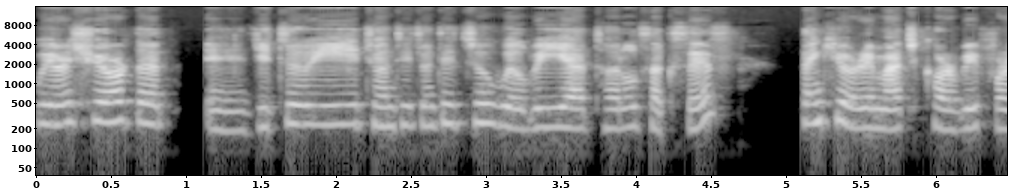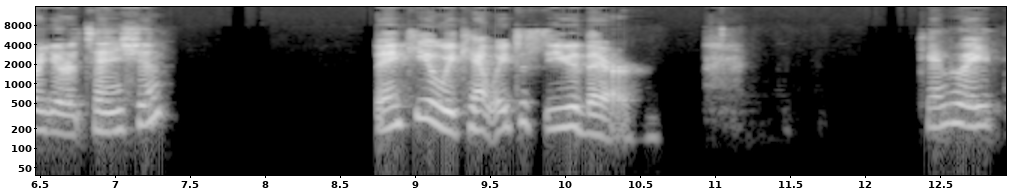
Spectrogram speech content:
We are sure that uh, G2E 2022 will be a total success. Thank you very much, Korbi, for your attention. Thank you. We can't wait to see you there. Can't wait.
